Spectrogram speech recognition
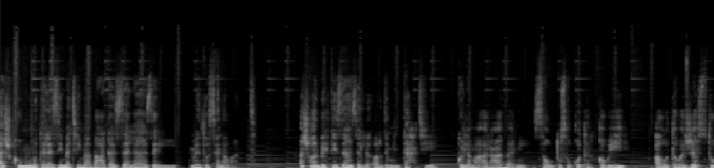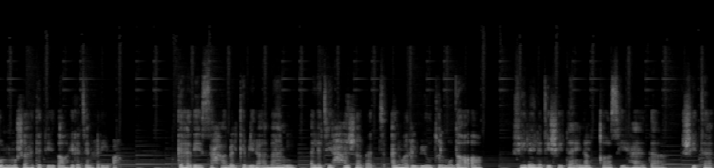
أشكو من متلازمة ما بعد الزلازل منذ سنوات. أشعر باهتزاز للأرض من تحتي كلما أرعبني صوت سقوط قوي أو توجست من مشاهدة ظاهرة غريبة. كهذه السحابة الكبيرة أمامي التي حجبت أنوار البيوت المضاءة في ليلة شتائنا القاسي هذا شتاء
